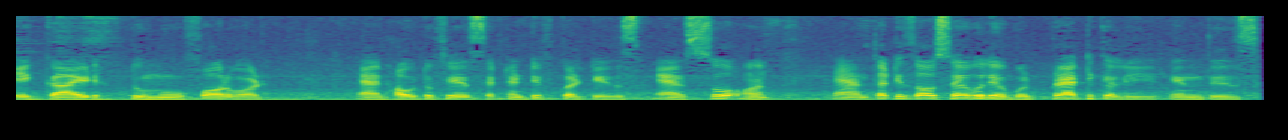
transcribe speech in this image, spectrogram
a guide to move forward and how to face certain difficulties and so on. And that is also available practically in these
